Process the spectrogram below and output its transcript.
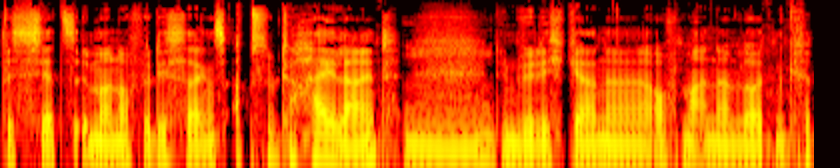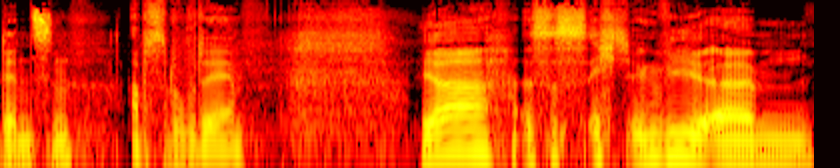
bis jetzt immer noch, würde ich sagen, das absolute Highlight. Mhm. Den würde ich gerne auch mal anderen Leuten kredenzen. Absolut, ey. Ja, es ist echt irgendwie, ähm,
